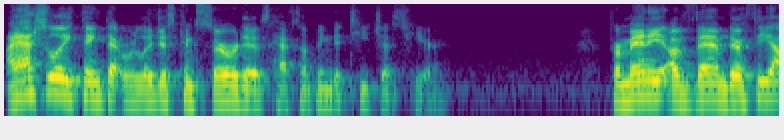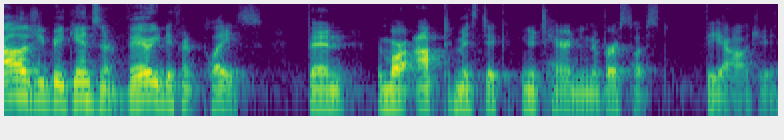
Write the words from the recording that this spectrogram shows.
I actually think that religious conservatives have something to teach us here. For many of them, their theology begins in a very different place than the more optimistic Unitarian Universalist theology.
